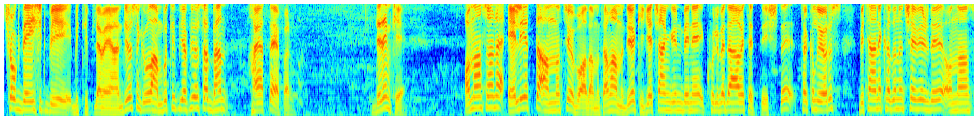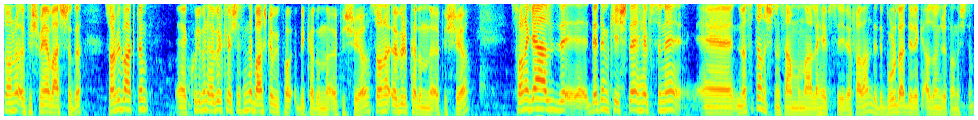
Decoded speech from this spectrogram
çok değişik bir, bir tipleme yani. Diyorsun ki ulan bu tip yapıyorsa ben hayatta yaparım. Dedim ki Ondan sonra Elliot da anlatıyor bu adamı tamam mı? Diyor ki geçen gün beni kulübe davet etti işte. Takılıyoruz. Bir tane kadını çevirdi. Ondan sonra öpüşmeye başladı. Sonra bir baktım e, kulübün öbür köşesinde başka bir, bir kadınla öpüşüyor. Sonra öbür kadınla öpüşüyor. Sonra geldi de, dedim ki işte hepsini e, nasıl tanıştın sen bunlarla hepsiyle falan dedi. Burada direkt az önce tanıştım.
